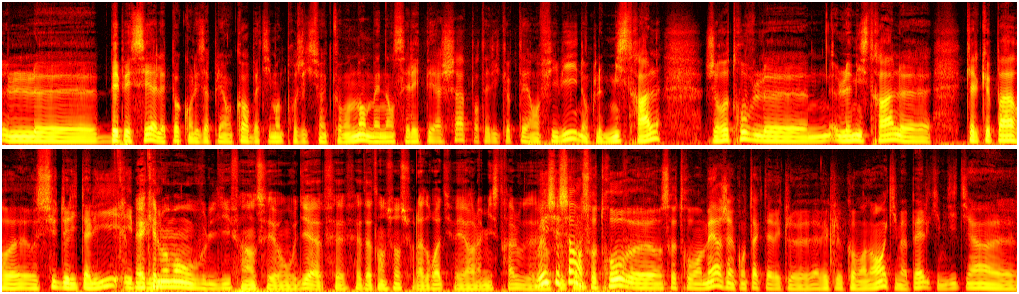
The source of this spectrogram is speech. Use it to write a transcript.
le BPC, à l'époque, on les appelait encore bâtiments de projection et de commandement. Maintenant, c'est les PHA, porte-hélicoptères amphibies, donc le Mistral. Je retrouve le, Mistral euh, quelque part euh, au sud de l'Italie. Et à quel moment on vous le dit? Enfin, On vous dit, ah, faites, attention sur la droite, il va y avoir le Mistral. Vous oui, c'est ça. On se, retrouve, euh, on se retrouve en mer. J'ai un contact avec le, avec le commandant qui m'appelle, qui me dit tiens,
